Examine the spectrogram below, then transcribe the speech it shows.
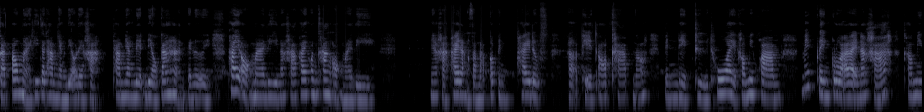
กัสเป้าหมายที่จะทำอย่างเดียวเลยค่ะทำอย่างเด็ดเดี่ยวกล้าหาญไปเลย ไพ่ออกมาดีนะคะ ไพ่ค่อนข้างออกมาดี เนี่ยค่ะไพ่หลังสำหรับก็เป็นไพ่ The เอ่อ Page of Cups เนาะเป็นเด็กถือถ้วย เขามีความไม่เกรงกลัวอะไรนะคะ เขามี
